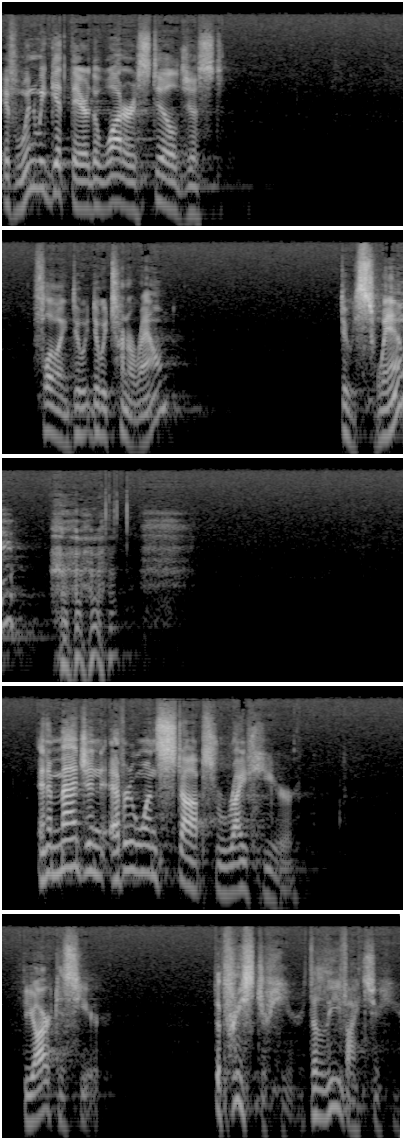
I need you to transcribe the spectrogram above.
if when we get there, the water is still just flowing? Do we, do we turn around? Do we swim? and imagine everyone stops right here. The ark is here. The priests are here. The Levites are here.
